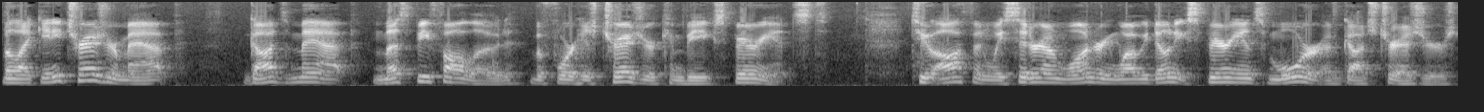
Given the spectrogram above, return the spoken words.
But like any treasure map, God's map must be followed before His treasure can be experienced. Too often we sit around wondering why we don't experience more of God's treasures,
